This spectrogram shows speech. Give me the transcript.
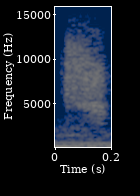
It's.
